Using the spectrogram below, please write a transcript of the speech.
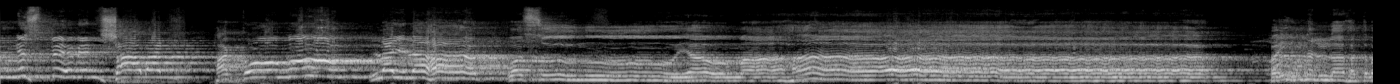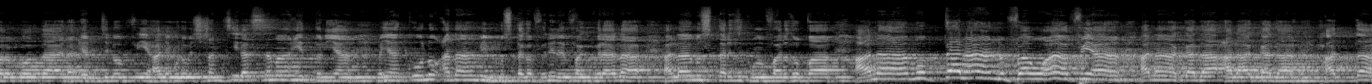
النصف من شعبان فقوموا ليلها وصوموا يومها فإن الله تبارك وتعالى ينزل في حال غروب الشمس إلى السماء الدنيا ويكون على من مستغفر فاغفر له على مسترزق فارزقا على مبتلى فوافيا على كذا على كذا حتى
